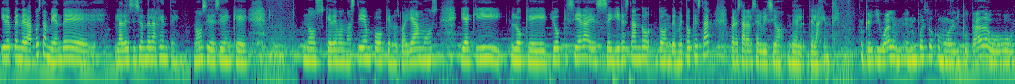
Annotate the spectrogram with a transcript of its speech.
y dependerá pues también de la decisión de la gente, ¿no? Si deciden que nos quedemos más tiempo, que nos vayamos. Y aquí lo que yo quisiera es seguir estando donde me toque estar, pero estar al servicio de, de la gente. Ok, igual en, un puesto como de diputada o,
